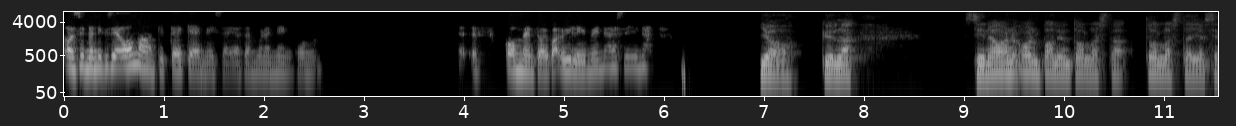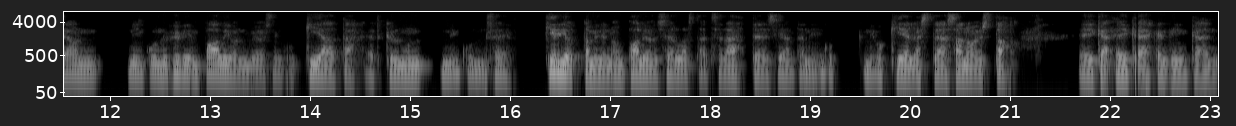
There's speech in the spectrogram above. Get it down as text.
on siinä niin se omaankin tekemiseen ja semmoinen niin kuin kommentoiva yliminä siinä. Joo, kyllä. Siinä on, on paljon tollasta, tollasta ja se on niin kuin hyvin paljon myös niin kuin kieltä. Että kyllä mun niin kuin se kirjoittaminen on paljon sellaista, että se lähtee sieltä niin kuin, niin kuin kielestä ja sanoista, eikä, eikä ehkä niinkään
